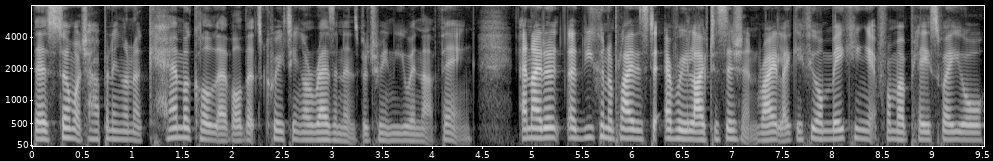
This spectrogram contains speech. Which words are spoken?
there's so much happening on a chemical level that's creating a resonance between you and that thing. And I don't, and you can apply this to every life decision, right? Like if you're making it from a place where your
